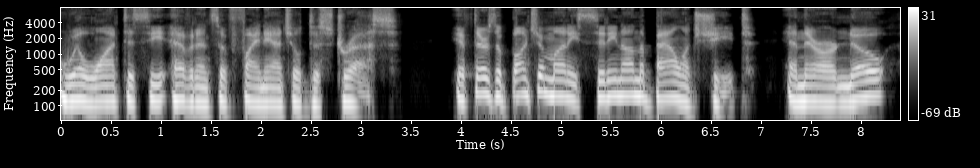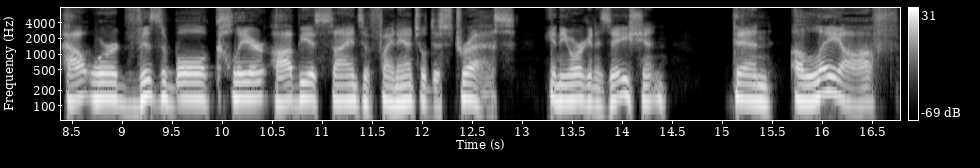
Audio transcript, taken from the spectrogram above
will want to see evidence of financial distress. if there's a bunch of money sitting on the balance sheet and there are no outward, visible, clear, obvious signs of financial distress in the organization, then a layoff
